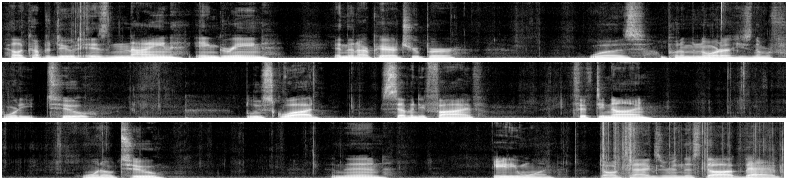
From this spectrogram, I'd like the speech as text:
Helicopter dude is 9 in green. And then our paratrooper was, we'll put him in order, he's number 42. Blue squad, 75, 59, 102, and then 81. Dog tags are in this dog bag.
